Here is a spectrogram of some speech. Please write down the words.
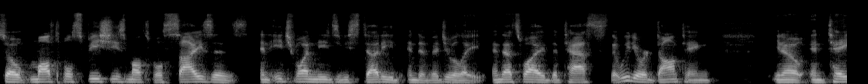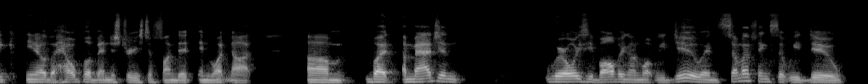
So multiple species, multiple sizes, and each one needs to be studied individually. And that's why the tasks that we do are daunting, you know, and take, you know, the help of industries to fund it and whatnot. Um, but imagine we're always evolving on what we do. And some of the things that we do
